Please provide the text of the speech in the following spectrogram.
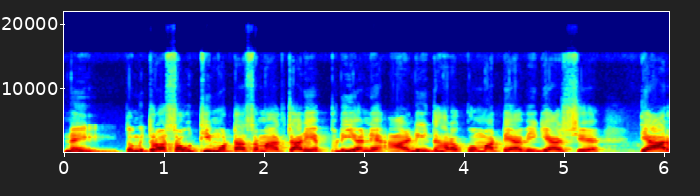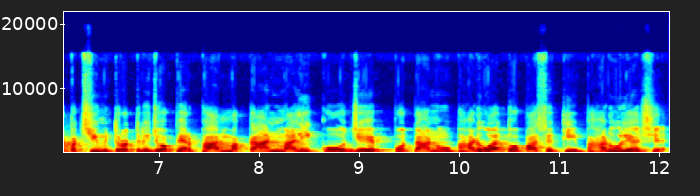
નહીં. તો મિત્રો, સૌથી મોટા સમાચાર એફડી અને આરડી ધારકો માટે આવી ગયા છે. ત્યાર પછી મિત્રો, ત્રીજો ફેરફાર. મકાન માલિકો જે પોતાનું ભાડુઆતો પાસેથી ભાડું લે છે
